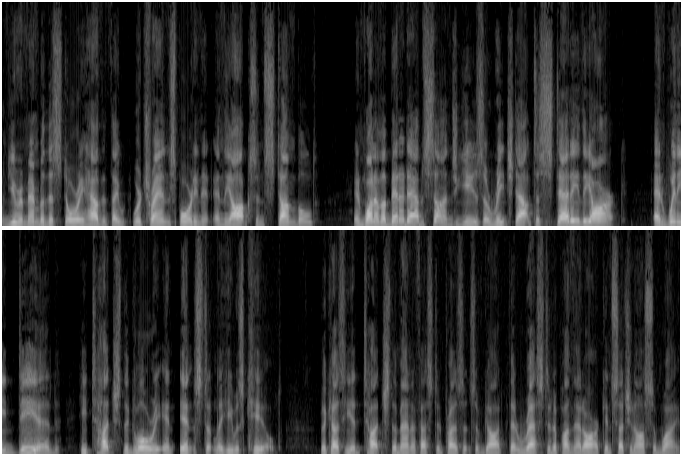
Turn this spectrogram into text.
And you remember the story how that they were transporting it and the oxen stumbled. And one of Abinadab's sons, Uzzah, reached out to steady the ark. And when he did, he touched the glory and instantly he was killed because he had touched the manifested presence of God that rested upon that ark in such an awesome way.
